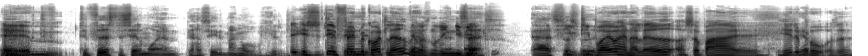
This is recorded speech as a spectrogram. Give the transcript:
Mm. Øhm, Det, det fedeste selvmord, jeg jeg har set i mange år på film. jeg synes, det er fandme godt lavet, Det var sådan rimelig vildt. Ja, så de, de breve, han har lavet, og så bare øh, hætte Yep. på, og så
